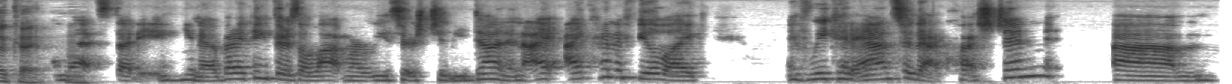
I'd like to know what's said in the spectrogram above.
Okay. in that study. You know, but I think there's a lot more research to be done, and I I kind of feel like if we could answer that question. Um,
